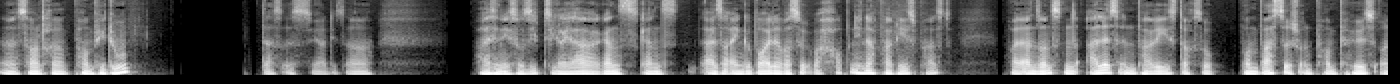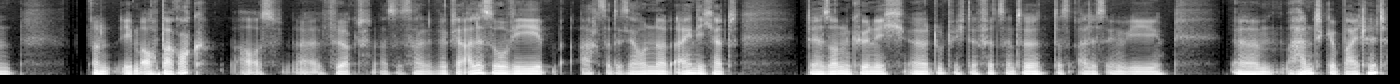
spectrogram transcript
äh, Centre Pompidou. Das ist ja dieser, weiß ich nicht, so 70er Jahre, ganz, ganz, also ein Gebäude, was so überhaupt nicht nach Paris passt. Weil ansonsten alles in Paris doch so bombastisch und pompös und, und eben auch barock aus äh, wirkt. Also es halt wirkt ja alles so wie 18. Jahrhundert. Eigentlich hat der Sonnenkönig äh, Ludwig 14. das alles irgendwie ähm, handgebeitelt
